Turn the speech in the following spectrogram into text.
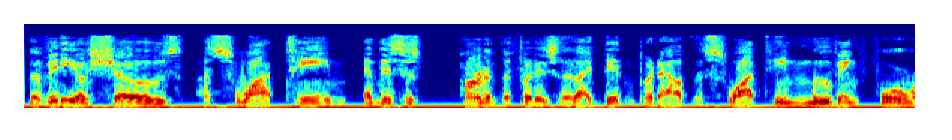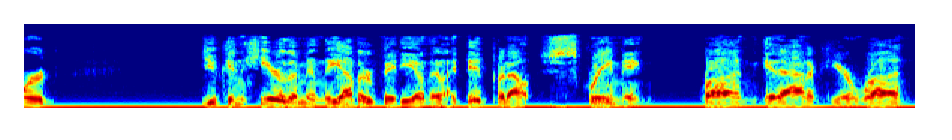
The video shows a SWAT team, and this is part of the footage that I didn't put out. The SWAT team moving forward you can hear them in the other video that I did put out screaming, run, get out of here, run.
